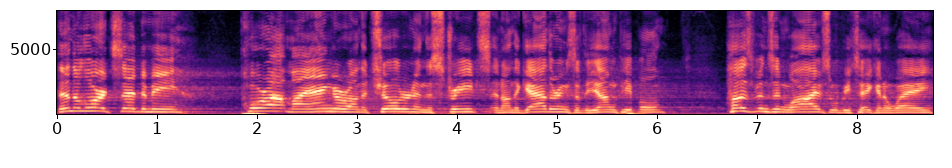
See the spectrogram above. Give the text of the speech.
Then the Lord said to me, pour out my anger on the children in the streets and on the gatherings of the young people. Husbands and wives will be taken away,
